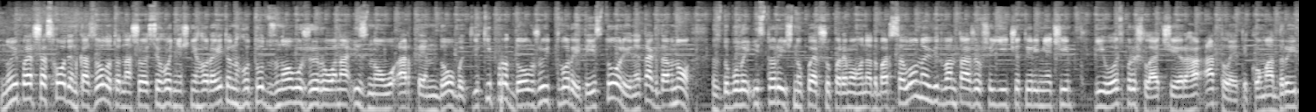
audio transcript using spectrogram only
Ну і перша сходинка золото нашого сьогоднішнього рейтингу. Тут знову Жирона і знову Артем Довбик, які продовжують творити історію. Не так давно здобули історичну першу перемогу над Барселоною, відвантаживши їй чотири м'ячі. І ось прийшла черга Атлетико Мадрид.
